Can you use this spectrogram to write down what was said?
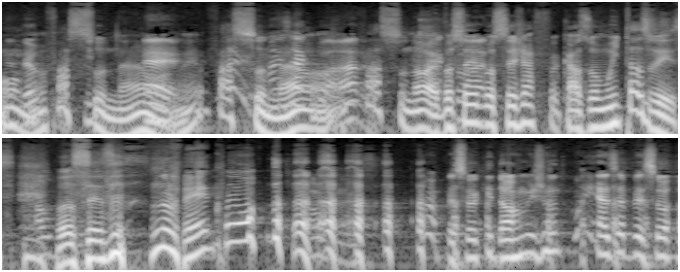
Homem, Entendeu? não faço não, É. eu faço Mas não, é claro. não faço não. É você, claro. você já casou muitas vezes. Algumas. Você não vem com onda. Algumas. Uma pessoa que dorme junto conhece a pessoa.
